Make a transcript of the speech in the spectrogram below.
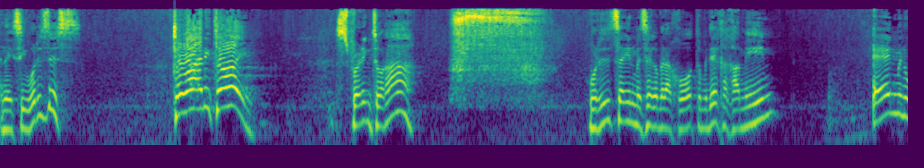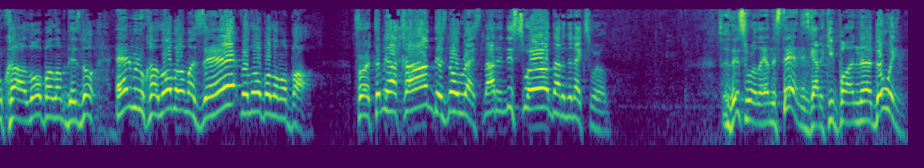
And they see, what is this? Torah anytime. Spreading Torah. What does it say in Mesech Berachot? Talmidei Chachamim אין מנוחה, לא בעולם, there's no, אין מנוחה לא בעולם הזה ולא בעולם הבא. For a Talmid Chacham, there's no rest. Not in this world, not in the next world. So this world, I understand. He's got to keep on uh, doing,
